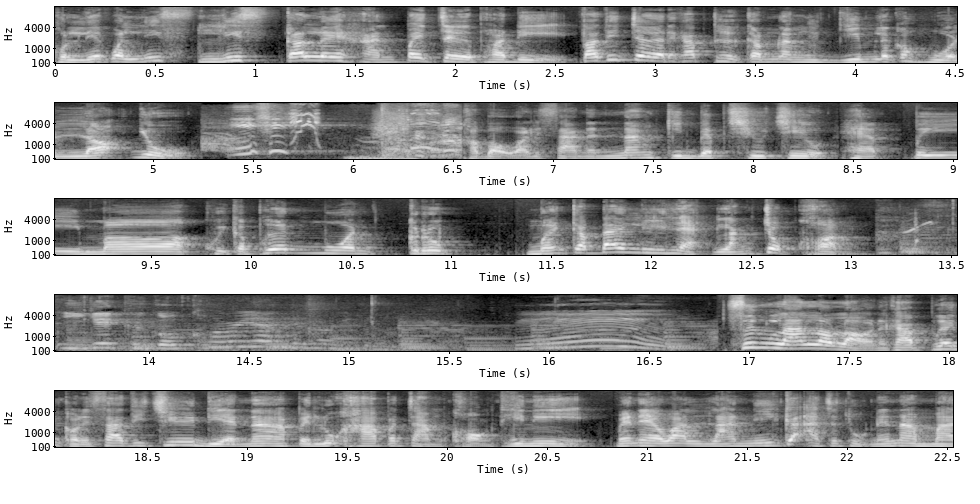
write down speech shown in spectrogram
คนเรียกว่าลิสลิสก็เลยหันไปเจอพอดี ตอนที่เจอนะครับเธอกำลังยิ้มแล้วก็หัวเราะอยู่ เขาบอกว่าลิซ่านั้นนั่งกินแบบชิลๆแฮปปี้มากคุยกับเพื่อนมวลกรุ๊ปเหมือนกับได้รีแลกซ์หลังจบคอน 이게 그거 코리안 대사리도 ซึ่งร้านเหล่าๆนะครับเพื่อนของลิซ่าที่ชื่อเดียนาเป็นลูกค้าประจำของที่นี่ ไม่แน่ว่าร้านนี้ก็อาจจะถูกแนะนำมา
